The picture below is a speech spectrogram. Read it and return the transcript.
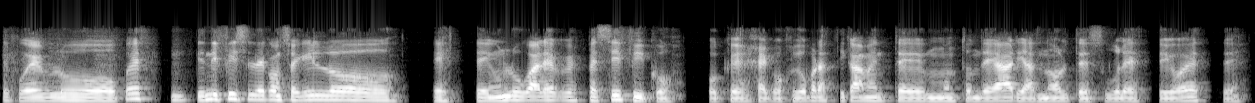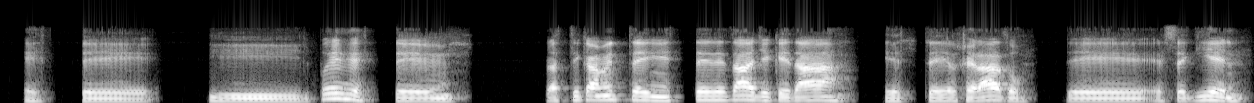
Este pueblo, pues, bien difícil de conseguirlo este, en un lugar específico, porque recogió prácticamente un montón de áreas, norte, sur, este oeste. Este, y pues, este, prácticamente en este detalle que da este, el relato de Ezequiel,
